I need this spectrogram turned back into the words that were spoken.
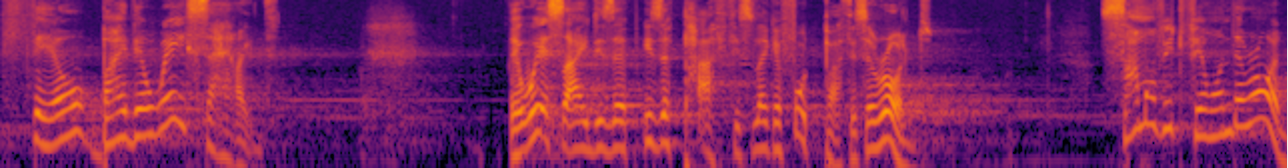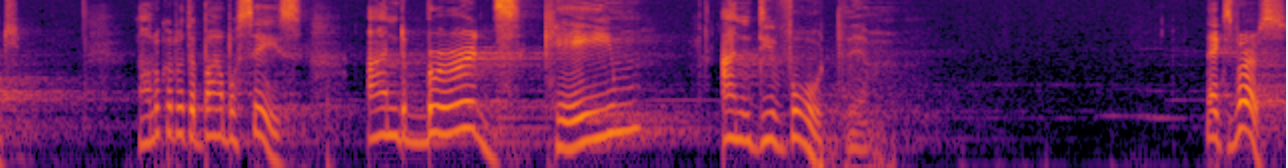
fell by the wayside. The wayside is a, is a path, it's like a footpath, it's a road. Some of it fell on the road. Now look at what the Bible says and birds came and devoured them. Next verse.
